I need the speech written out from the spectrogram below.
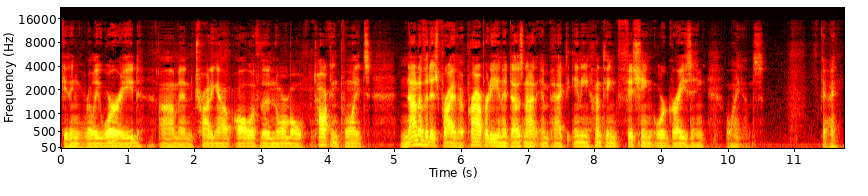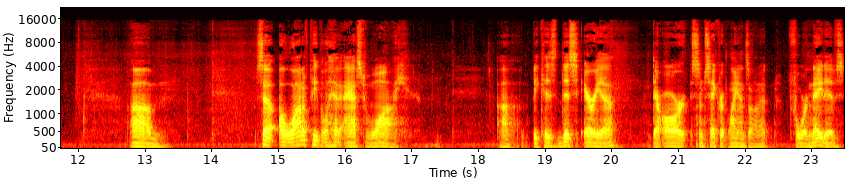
getting really worried um, and trotting out all of the normal talking points, none of it is private property and it does not impact any hunting, fishing, or grazing lands. Okay. Um, so, a lot of people have asked why. Uh, because this area, there are some sacred lands on it for natives,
